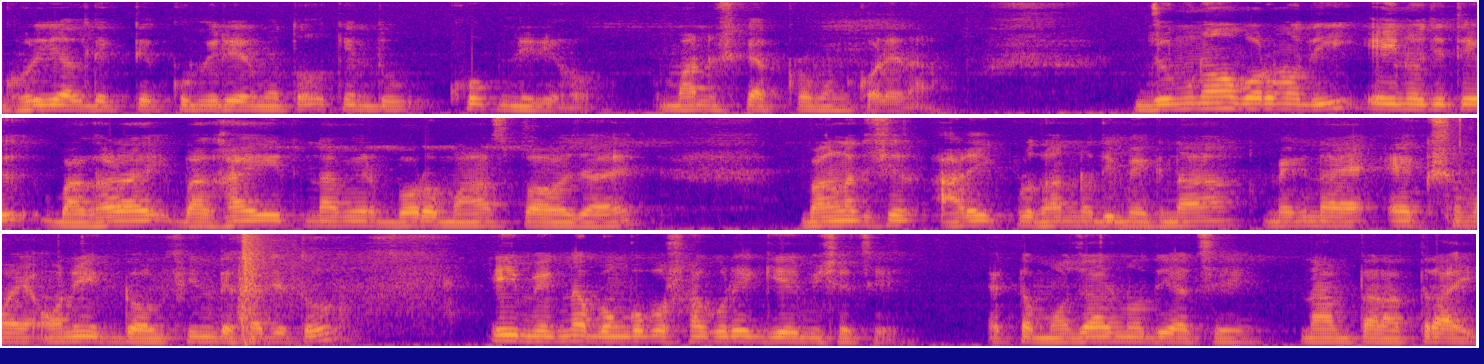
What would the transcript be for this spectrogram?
ঘড়িয়াল দেখতে কুমিরের মতো, কিন্তু খুব নিরীহ। মানুষকে আক্রমণ করে না। যমুনাও বড় নদী। এই নদীতে বাঘাড়ায় বাঘাইর নামের বড় মাছ পাওয়া যায়। বাংলাদেশের আরেক প্রধান নদী মেঘনা। মেঘনায় এক সময় অনেক ডলফিন দেখা যেত। এই মেঘনা বঙ্গোপসাগরে গিয়ে মিশেছে। একটা মজার নদী আছে, নাম তার আত্রাই।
